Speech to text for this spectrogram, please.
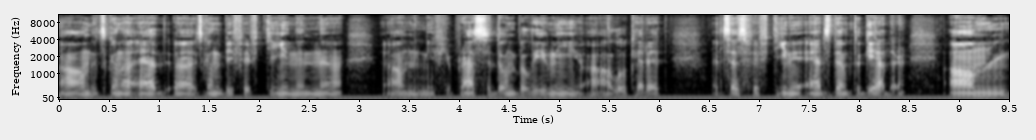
Um, it's gonna add uh, it's gonna be 15 and uh, um, if you press it don't believe me uh, look at it. It says 15 it adds them together. Um,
